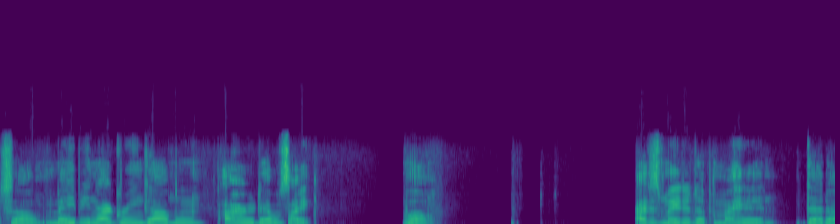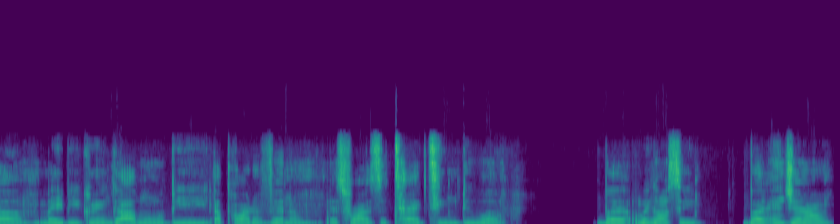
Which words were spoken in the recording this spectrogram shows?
So maybe not Green Goblin. I heard that was like well, I just made it up in my head that uh, maybe Green Goblin would be a part of Venom as far as the tag team duo, but we're gonna see. But in general,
